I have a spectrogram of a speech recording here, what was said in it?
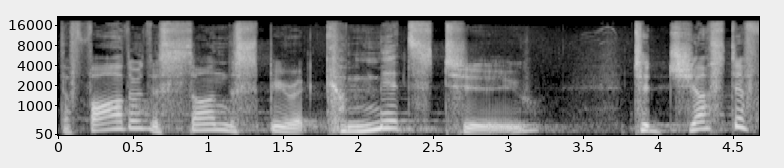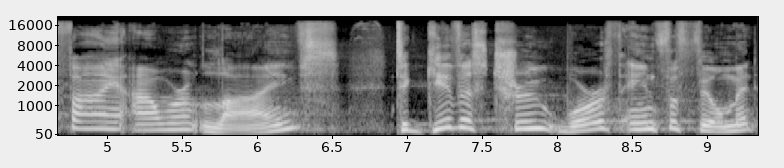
the Father, the Son, the Spirit, commits to to justify our lives, to give us true worth and fulfillment,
